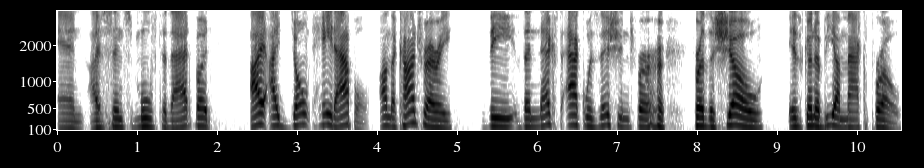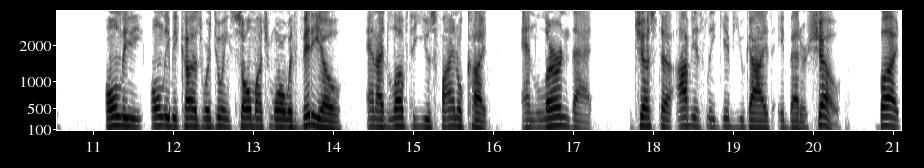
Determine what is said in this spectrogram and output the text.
and I've since moved to that. But I, I don't hate Apple. On the contrary, the the next acquisition for for the show is going to be a Mac Pro, only only because we're doing so much more with video, and I'd love to use Final Cut and learn that just to obviously give you guys a better show. But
